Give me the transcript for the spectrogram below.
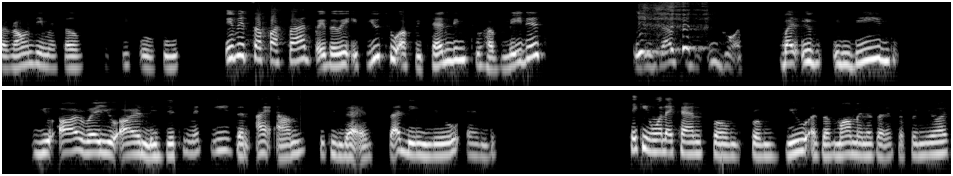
surrounding myself with people who, if it's a facade, by the way, if you two are pretending to have made it, you deserve to be ego. But if indeed you are where you are legitimately, then I am sitting there and studying you and taking what I can from, from you as a mom and as an entrepreneur,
